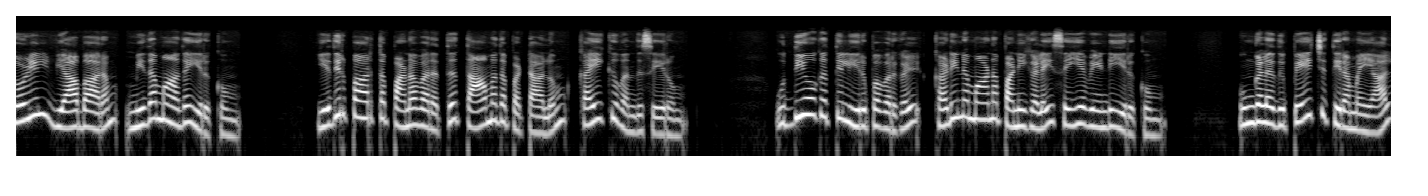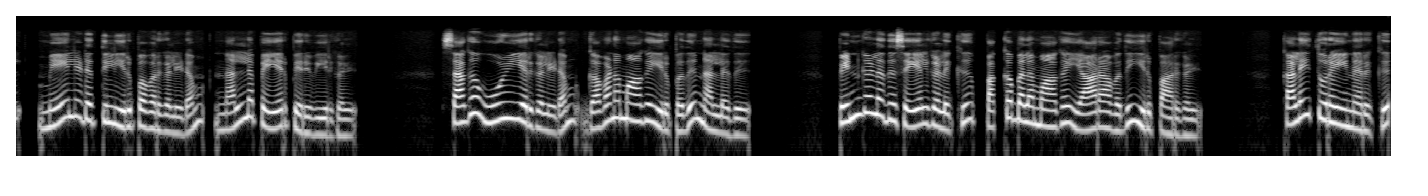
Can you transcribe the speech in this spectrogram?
தொழில் வியாபாரம் மிதமாக இருக்கும். எதிர்பார்த்த பணவரத்து தாமதப்பட்டாலும் கைக்கு வந்து சேரும். உத்தியோகத்தில் இருப்பவர்கள் கடினமான பணிகளை செய்ய வேண்டியிருக்கும். உங்களது பேச்சு திறமையால் மேலிடத்தில் இருப்பவர்களிடம் நல்ல பெயர் பெறுவீர்கள். சக ஊழியர்களிடம் கவனமாக இருப்பது நல்லது. பெண்களது செயல்களுக்கு பக்கபலமாக யாராவது இருப்பார்கள். கலைத்துறையினருக்கு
